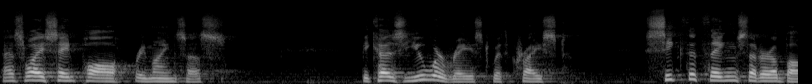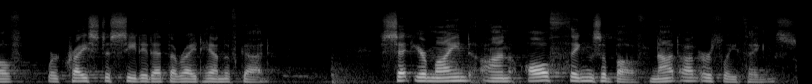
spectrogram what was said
That's why St. Paul reminds us because you were raised with Christ, seek the things that are above, where Christ is seated at the right hand of God. Set your mind on all things above, not on earthly things.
